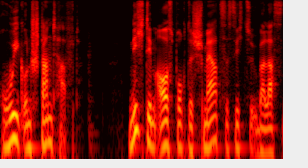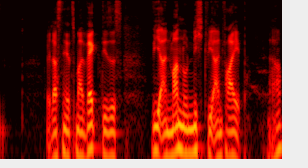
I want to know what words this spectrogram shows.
Ruhig und standhaft. Nicht dem Ausbruch des Schmerzes sich zu überlassen. Wir lassen jetzt mal weg dieses wie ein Mann und nicht wie ein Weib. Ja.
